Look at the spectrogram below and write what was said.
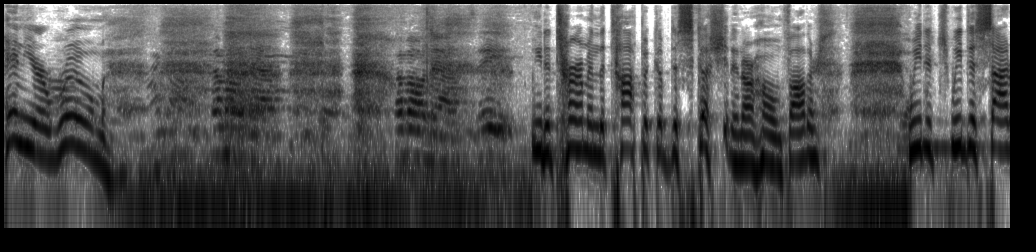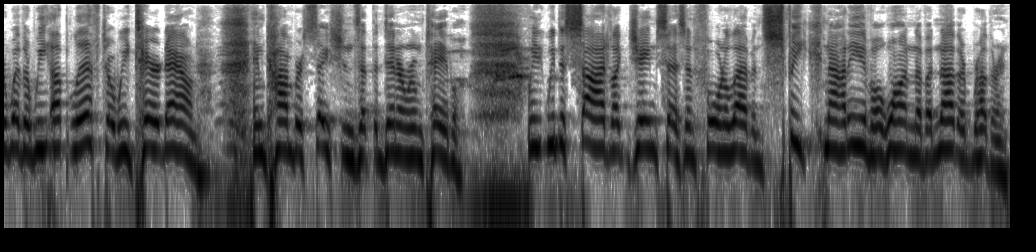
in your room. Come on now. Come on now. See? We determine the topic of discussion in our home, Father. We, de- we decide whether we uplift or we tear down in conversations at the dinner room table. We, we decide, like James says in 4 and 11, speak not evil one of another, brethren.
